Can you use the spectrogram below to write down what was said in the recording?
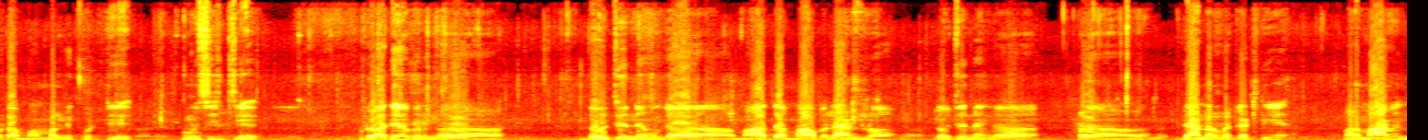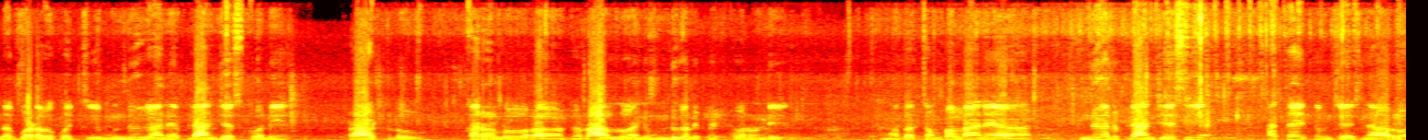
కూడా మమ్మల్ని కొట్టి హింసించి ఇప్పుడు అదే విధంగా దౌర్జన్యంగా మా ద- మా ల్యాండ్లో దౌర్జన్యంగా బ్యానర్లు కట్టి మన మా మీద గొడవకు వచ్చి ముందుగానే ప్లాన్ చేసుకొని రాడ్లు కర్రలు రా- రాళ్ళు అన్ని ముందుగానే పెట్టుకొని ఉండి మొత్తం చంపల్లానే ముందుగానే ప్లాన్ చేసి హత్యాయత్నం చేసినారు.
